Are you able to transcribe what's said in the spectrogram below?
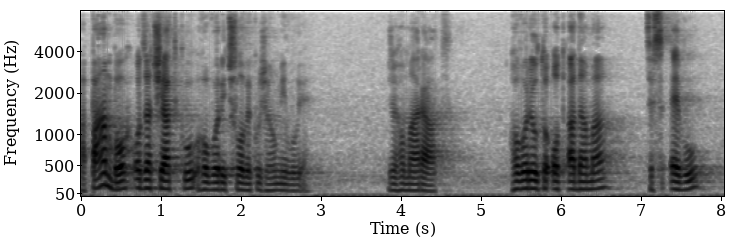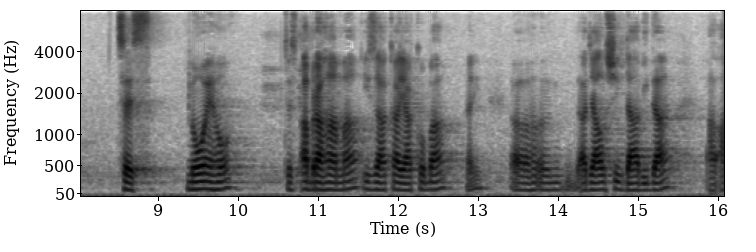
A pán Boh od začiatku hovorí človeku, že ho miluje. Že ho má rád. Hovoril to od Adama, cez Evu, cez Noého, cez Abrahama, Izáka, Jakoba, hej? A ďalších, Dávida a, a,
